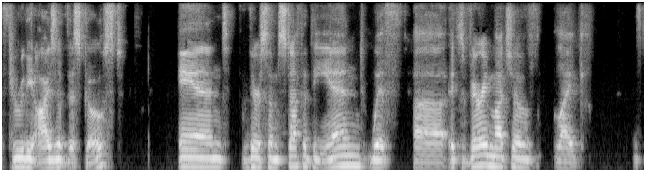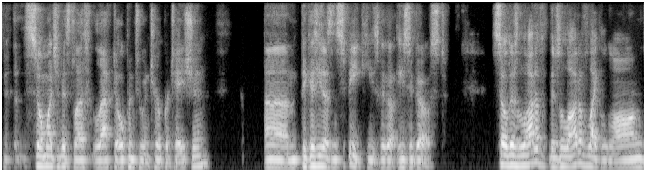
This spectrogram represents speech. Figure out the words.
through the eyes of this ghost. And there's some stuff at the end with uh it's very much of like so much of it's left left open to interpretation um because he doesn't speak. He's a he's a ghost. So there's a lot of there's a lot of like long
